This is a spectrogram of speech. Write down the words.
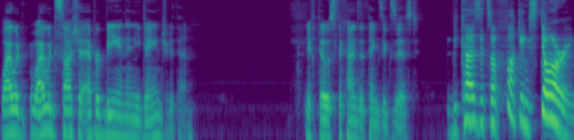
why would why would Sasha ever be in any danger then? If those the kinds of things exist. Because it's a fucking story.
